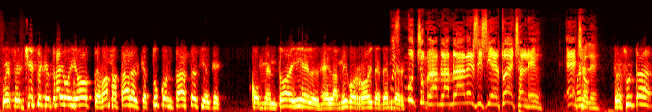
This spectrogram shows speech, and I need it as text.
Pues el chiste que traigo yo te va a matar el que tú contaste y el que comentó ahí el, el amigo Roy de Denver. Pues mucho bla bla bla, a ver si es cierto, échale. Échale. Bueno, resulta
